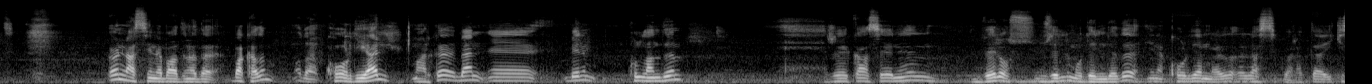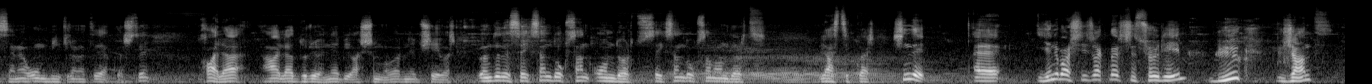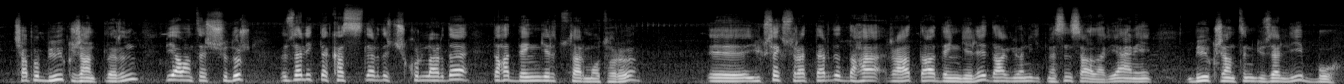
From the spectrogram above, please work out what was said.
Ön lastiğin ebadına da bakalım. O da Cordial marka. Ben e, benim kullandığım e, RKS'nin Velos 150 modelinde de yine Cordial lastik var. Hatta 2 sene 10.000 kilometre yaklaştı. Hala hala duruyor. Ne bir aşınma var ne bir şey var. Önde de 80 90 14 80 90 14 lastikler. Şimdi e, yeni başlayacaklar için söyleyeyim. Büyük jant, çapı büyük jantların bir avantajı şudur. Özellikle kasislerde, çukurlarda daha dengeli tutar motoru. Ee, yüksek süratlerde daha rahat, daha dengeli, daha güvenli gitmesini sağlar. Yani büyük jantın güzelliği bu.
